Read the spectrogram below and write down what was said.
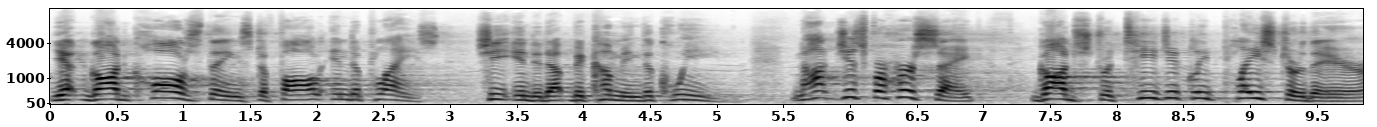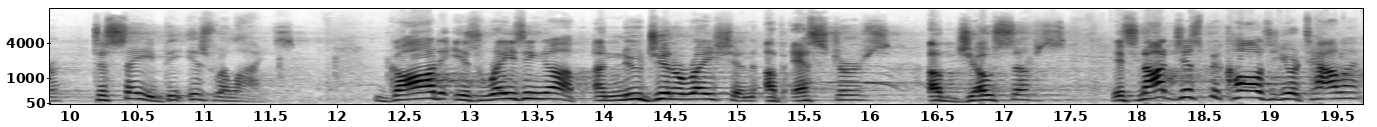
yet God caused things to fall into place. She ended up becoming the queen. Not just for her sake, God strategically placed her there to save the Israelites. God is raising up a new generation of Esther's, of Joseph's. It's not just because of your talent,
